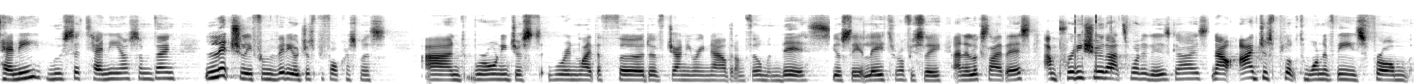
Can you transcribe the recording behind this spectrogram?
Tenny, Musa Tenny or something, literally from a video just before Christmas. And we're only just, we're in like the 3rd of January now that I'm filming this. You'll see it later, obviously. And it looks like this. I'm pretty sure that's what it is, guys. Now, I've just plucked one of these from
